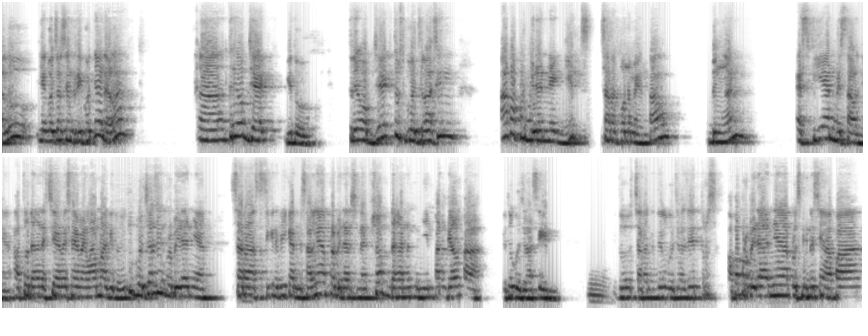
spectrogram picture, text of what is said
lalu yang gue jelasin berikutnya adalah uh, tree object gitu. Tree object terus gue jelasin apa perbedaannya Git secara fundamental dengan SVN misalnya atau dengan SCM SCM yang lama gitu. Itu gue jelasin perbedaannya secara signifikan. Misalnya perbedaan snapshot dengan menyimpan delta. Itu gue jelasin. Hmm. Itu secara detail gue jelasin. Terus apa perbedaannya, plus minusnya apa.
